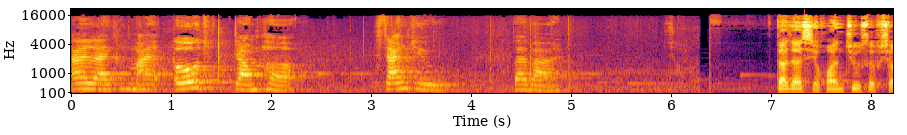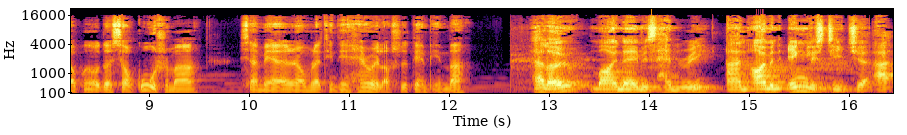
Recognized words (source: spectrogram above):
I like my old jumper. Thank you. Bye bye. 大家喜欢 Joseph 小朋友的小故事吗？下面让我们来听听 Henry 老师的点评吧。 Hello, my name is Henry, and I'm an English teacher at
